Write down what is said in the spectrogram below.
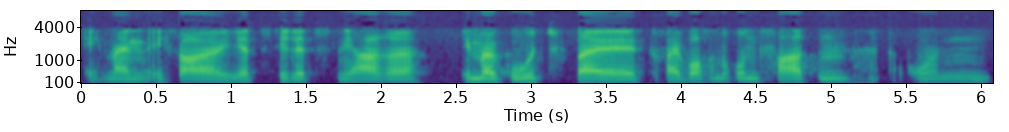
Ich meine, ich war jetzt die letzten Jahre immer gut bei drei Wochen Rundfahrten und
